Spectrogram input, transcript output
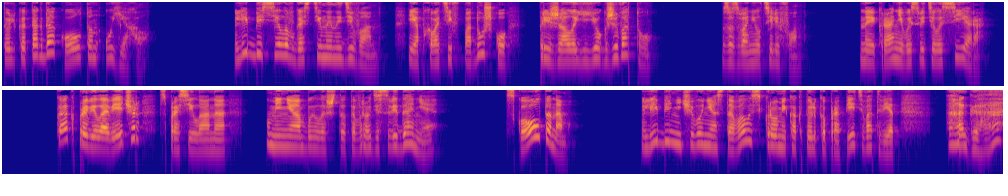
Только тогда Колтон уехал. Либби села в гостиной на диван и, обхватив подушку, прижала ее к животу. Зазвонил телефон. На экране высветилась Сьерра. «Как провела вечер?» – спросила она. «У меня было что-то вроде свидания». «С Колтоном?» Либби ничего не оставалось, кроме как только пропеть в ответ. «Ага».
